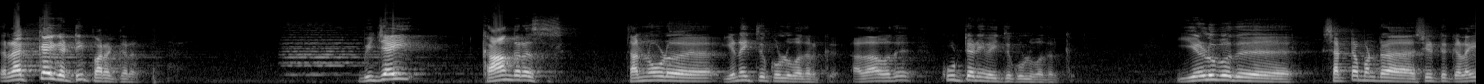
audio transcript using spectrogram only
ரெக்கை கட்டி பறக்கிறது. விஜய் காங்கிரஸ் தன்னோடு இணைத்து கொள்வதற்கு அதாவது கூட்டணி வைத்துக் கொள்வதற்கு எழுபது சட்டமன்ற சீட்டுக்களை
